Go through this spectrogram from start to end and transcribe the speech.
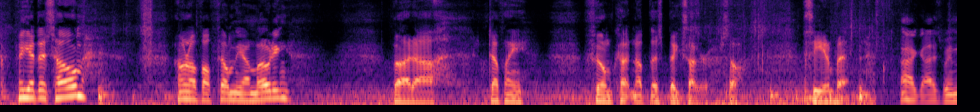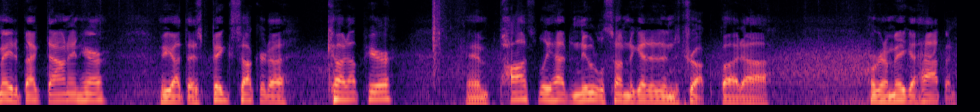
let me get this home. I don't know if I'll film the unloading but uh, definitely film cutting up this big sucker. So see you in a bit. All right, guys, we made it back down in here. We got this big sucker to cut up here and possibly have to noodle some to get it in the truck, but uh, we're gonna make it happen.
